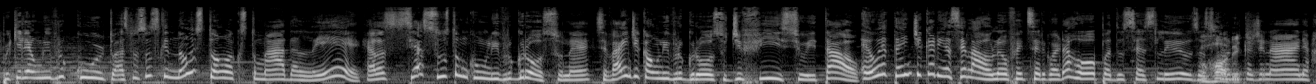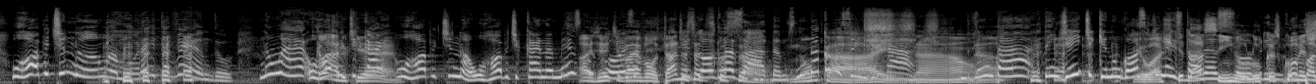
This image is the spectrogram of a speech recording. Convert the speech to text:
porque ele é um livro curto. As pessoas que não estão acostumadas a ler, elas se assustam com um livro grosso, né? Você vai indicar um livro grosso, difícil e tal. Eu até indicaria, sei lá, o Leão Feiticeiro Guarda-Roupa, do C.S. Lewis, As O Crônicas Hobbit. de Nárnia. O Hobbit não, amor. Aí, tá vendo? Não é. O Claro Hobbit que cai. é. O Hobbit não. O Hobbit cai na mesma A gente coisa vai voltar de nessa Douglas discussão. Adams. Não, Não dá pra você cai, indicar. não, Não não. dá. Tem gente que não gosta Eu de acho ler que dá sim. sobre... O Lucas começou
